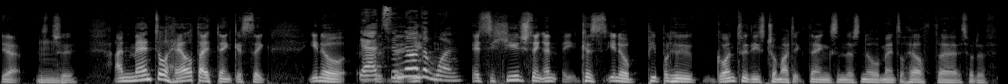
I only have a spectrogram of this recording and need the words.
Yeah, it's true. And mental health, I think, is like, you know, That's the- the- another you- one. It's a huge thing, and because you know, people who've gone through these traumatic things, and there's no mental health uh, sort of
